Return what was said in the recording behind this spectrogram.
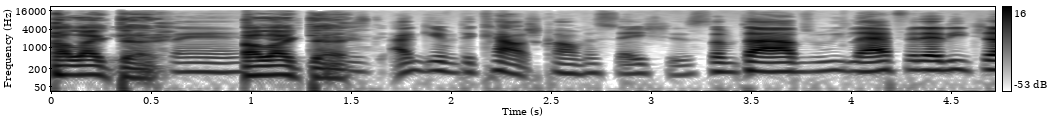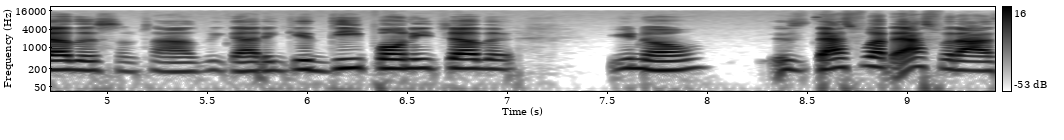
I like You know what I'm that. I like that. just- I give the couch conversations. Sometimes we laughing at each other. Sometimes we got to get deep on each other. You know, that's what that's what I,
